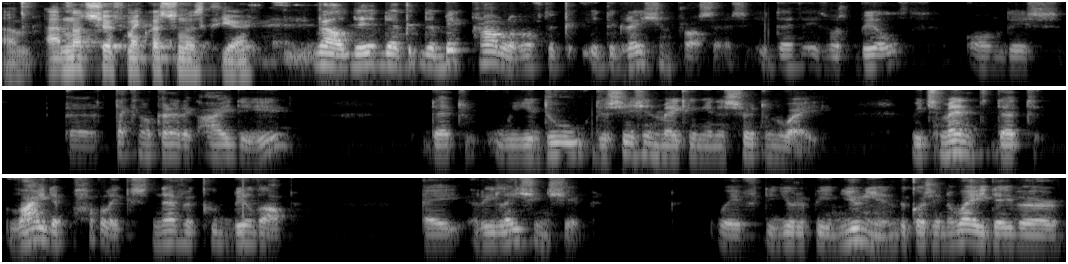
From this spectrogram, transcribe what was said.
Um, I'm not sure if my question was clear. Well, the, the, the big problem of the integration process is that it was built on this uh, technocratic idea that we do decision making in a certain way, which meant that wider publics never could build up a relationship with the European Union because in a way they were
